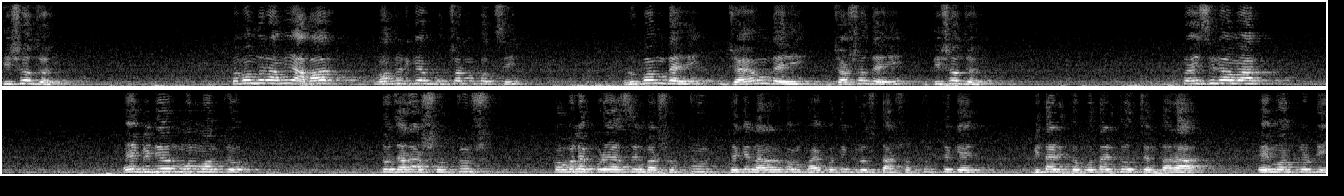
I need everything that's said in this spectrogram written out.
দিশজহি তো বন্ধুরা, আমি আবার মন্ত্রটিকে উচ্চারণ করছি, রূপং দেহি, জয়ং দেহি, যশ দেহি দিশজহি তো এই ছিল আমার এই ভিডিওর মূল মন্ত্র। তো যারা শত্রুর কবলে পড়ে আছেন বা শত্রুর থেকে নানা রকম ক্ষয়ক্ষতিগ্রস্ত শত্রুর থেকে বিতাড়িত, প্রতারিত হচ্ছেন তারা, এই মন্ত্রটি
